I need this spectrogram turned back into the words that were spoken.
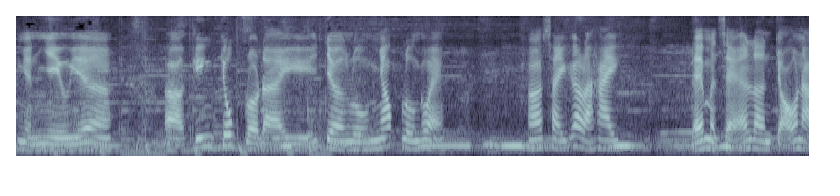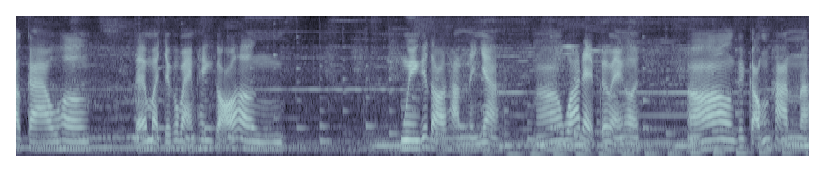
Nhìn nhiều vậy à, à, kiến trúc rồi đầy hết trơn luôn nhóc luôn các bạn. Nó xây rất là hay. Để mình sẽ lên chỗ nào cao hơn để mà cho các bạn thấy rõ hơn nguyên cái tòa thành này nha. Nó quá đẹp các bạn ơi. Đó cái cổng thành nè.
